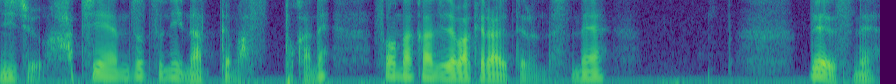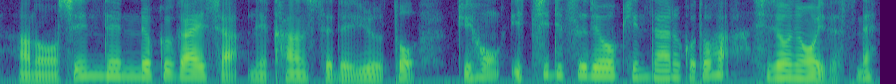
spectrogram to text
28円ずつになってますとかね。そんな感じで分けられてるんですね。でですね、あの、新電力会社に関してで言うと、基本一律料金であることが非常に多いですね。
